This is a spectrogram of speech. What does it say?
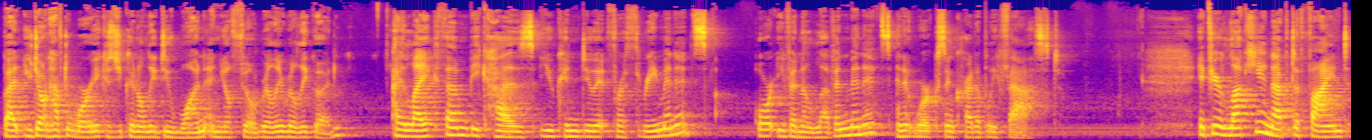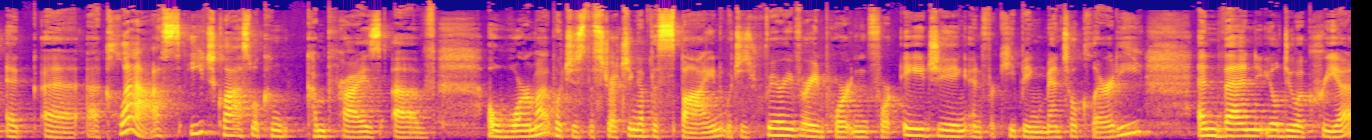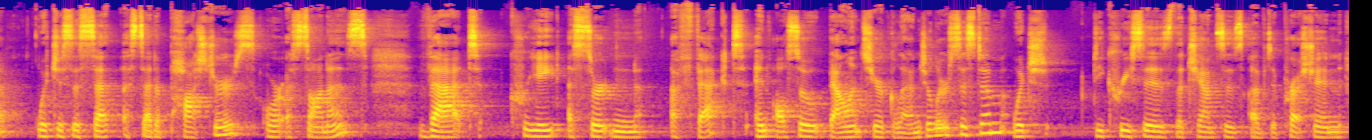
But you don't have to worry because you can only do one and you'll feel really, really good. I like them because you can do it for three minutes or even 11 minutes, and it works incredibly fast. If you're lucky enough to find a, a, a class, each class will com- comprise of a warm up, which is the stretching of the spine, which is very, very important for aging and for keeping mental clarity. And then you'll do a Kriya, which is a set, a set of postures or asanas that create a certain effect and also balance your glandular system, which decreases the chances of depression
